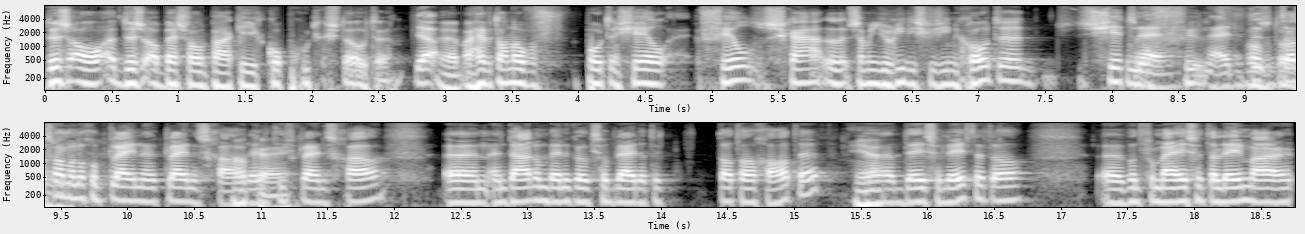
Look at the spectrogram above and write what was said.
dus, al, dus al best wel een paar keer je kop goed gestoten. Ja. Eh, maar hebben we het dan over potentieel veel schade, zeg maar juridisch gezien grote shit? Nee, of veel- nee het, was het allemaal nog op kleine, kleine schaal, relatief kleine schaal. Ehm, en daarom ben ik ook zo blij dat ik dat al gehad heb, Ja. eh, op deze leeftijd al. Eh, want voor mij is het alleen maar...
